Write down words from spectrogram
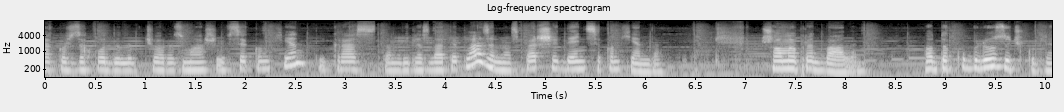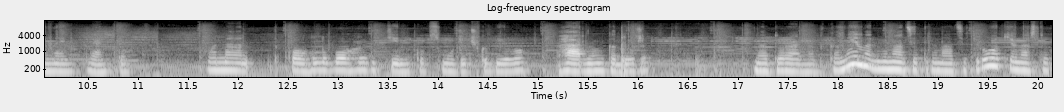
Також заходили вчора з Машою в секонд-хенд. Якраз там біля Злати Плази в нас перший день секонд-хенда. Що ми придбали? Отаку блюзочку для неї, гляньте. Вона такого голубого відтінку в смужечку білу. Гарненька дуже. Натуральна тканина, 12-13 років. У нас тут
